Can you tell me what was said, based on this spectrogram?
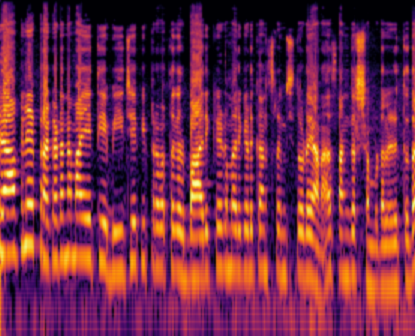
രാവിലെ പ്രകടനമായി എത്തിയ ബി ജെ പി പ്രവർത്തകർ ബാരിക്കേഡ് മറികടക്കാൻ ശ്രമിച്ചതോടെയാണ് സംഘർഷം ഉടലെടുത്തത്.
